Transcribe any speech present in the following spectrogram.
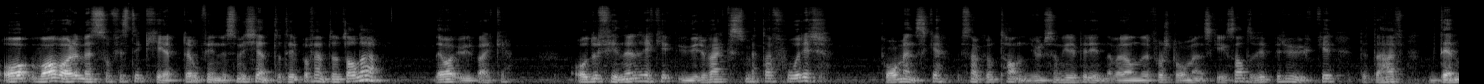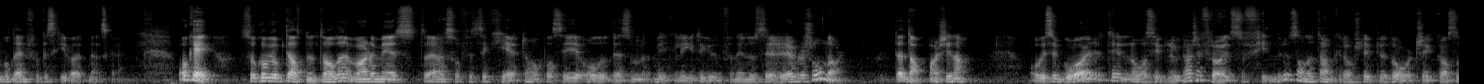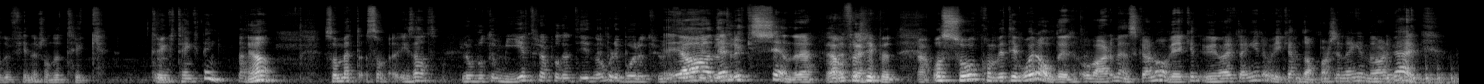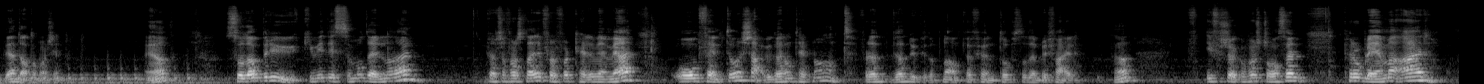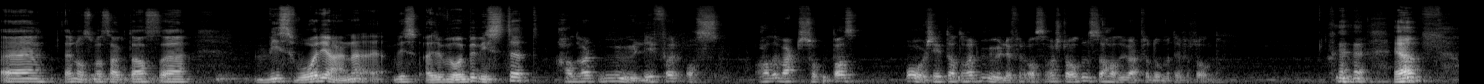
Og hva var det mest sofistikerte oppfinnelsen vi kjente til på 1500-tallet? Det var urverket. Og du finner en rekke urverksmetaforer på mennesket. Vi snakker om tannhjul som griper inn i hverandre, forstår mennesket. ikke sant? Så vi bruker dette her, den modellen for å beskrive hva et menneske er. Ok, Så kom vi opp til 1800-tallet. Hva er det mest eh, sofistikerte holdt på å si, og det som virkelig ligger til grunn for den industrielle revolusjonen? da? Det er dampmaskina. Og hvis du går til noe psykologi, kanskje Freud, så finner du sånne tanker om å slippe ut overtrykk. Altså du finner sånne trykk. Trykktenkning. Ja. Som et, som, ikke sant? Lobotomier tror jeg på den tiden nå blir båret hull. Ja, det er litt senere. Ja, okay. for å slippe ut. Ja. Og så kommer vi til vår alder. Og hva er det mennesker er nå? Vi er ikke en urverk lenger, og vi er ikke en dampmaskin lenger. Men hva er det vi er? Vi er en datamaskin. Ja. Så da bruker vi disse modellene der for å fortelle hvem vi er. Og om 50 år så er vi garantert noe annet. For det det har dukket opp noe annet vi har funnet opp, så det blir feil. Ja. I forsøket å forstå oss selv. Problemet er eh, Det er noen som har sagt til oss eh, Hvis vår hjerne, hvis, eller vår bevissthet hadde vært mulig for oss Hadde vært såpass oversiktlig at det hadde vært mulig for oss å forstå den, så hadde vi vært for dumme til å forstå den. ja,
